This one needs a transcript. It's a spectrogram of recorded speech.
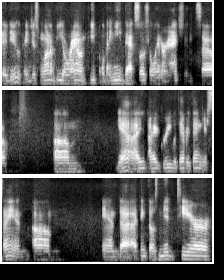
they do. They just want to be around people. They need that social interaction. So, um, yeah, I, I agree with everything you're saying. Um, and uh, I think those mid tier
